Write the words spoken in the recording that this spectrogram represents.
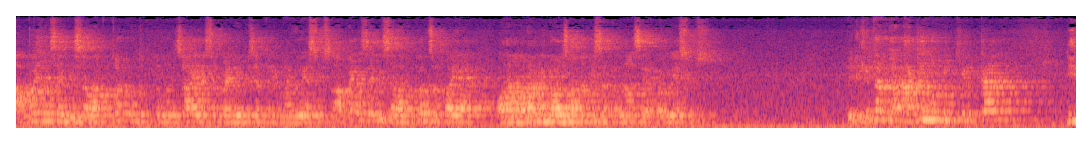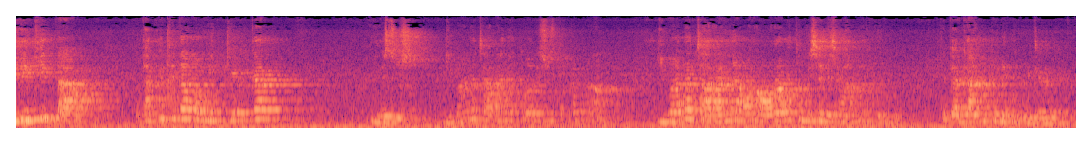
Apa yang saya bisa lakukan untuk teman saya supaya dia bisa terima Yesus? Apa yang saya bisa lakukan supaya orang-orang di luar sana bisa kenal siapa Yesus? Jadi kita nggak lagi memikirkan diri kita, tetapi kita memikirkan Yesus gimana caranya Tuhan Yesus terkenal, gimana caranya orang-orang itu bisa diselamatkan. Kita ganti dengan pikiran itu.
